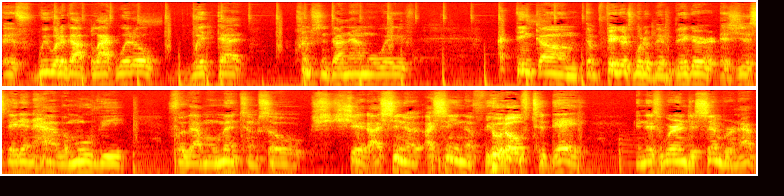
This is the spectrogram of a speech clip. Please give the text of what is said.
If we would have got Black Widow with that Crimson Dynamo wave, I think um, the figures would have been bigger. It's just they didn't have a movie for that momentum. So shit, I seen a I seen a few of those today, and this we're in December, and that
